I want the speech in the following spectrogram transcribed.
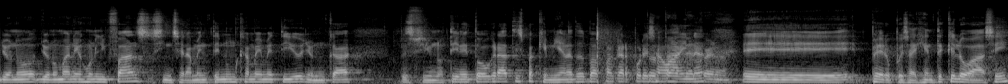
yo, no, yo no manejo OnlyFans, sinceramente nunca me he metido, yo nunca pues si uno tiene todo gratis, ¿para qué mierdas va a pagar por esa Total, vaina? Eh, pero pues hay gente que lo hace.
